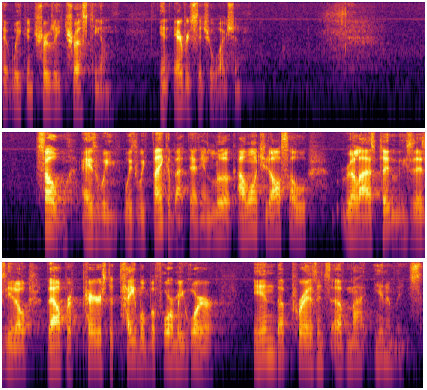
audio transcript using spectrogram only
that we can truly trust Him in every situation. So, as we, as we think about that and look, I want you to also realize too, he says, you know, thou preparest the table before me where? In the presence of my enemies.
